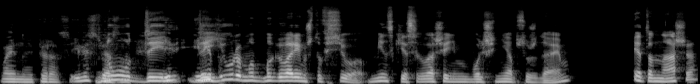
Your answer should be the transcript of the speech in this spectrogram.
военной операцией. Или связано? Ну, да, или, да или... Юра, мы, мы говорим, что все, Минские соглашения мы больше не обсуждаем это наше,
